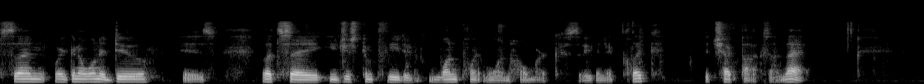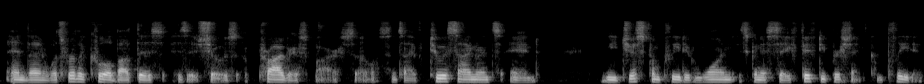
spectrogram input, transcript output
so then what you're going to want to do is let's say you just completed 1.1 homework. So you're going to click the checkbox on that. And then what's really cool about this is it shows a progress bar. So since I have two assignments and we just completed one, it's going to say 50% completed.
